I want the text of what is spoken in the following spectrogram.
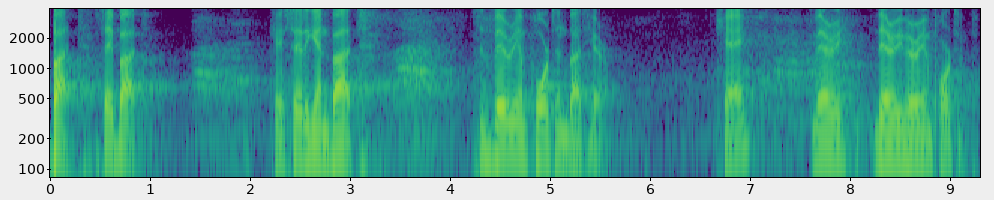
But, say but. but. Okay, say it again, but. It's very important but here. Okay? Very, very, very important.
